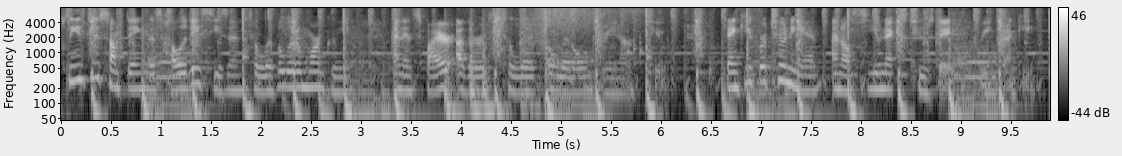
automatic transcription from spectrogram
Please do something this holiday season to live a little more green and inspire others to live a little greener too. Thank you for tuning in, and I'll see you next Tuesday, Green Junkie.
